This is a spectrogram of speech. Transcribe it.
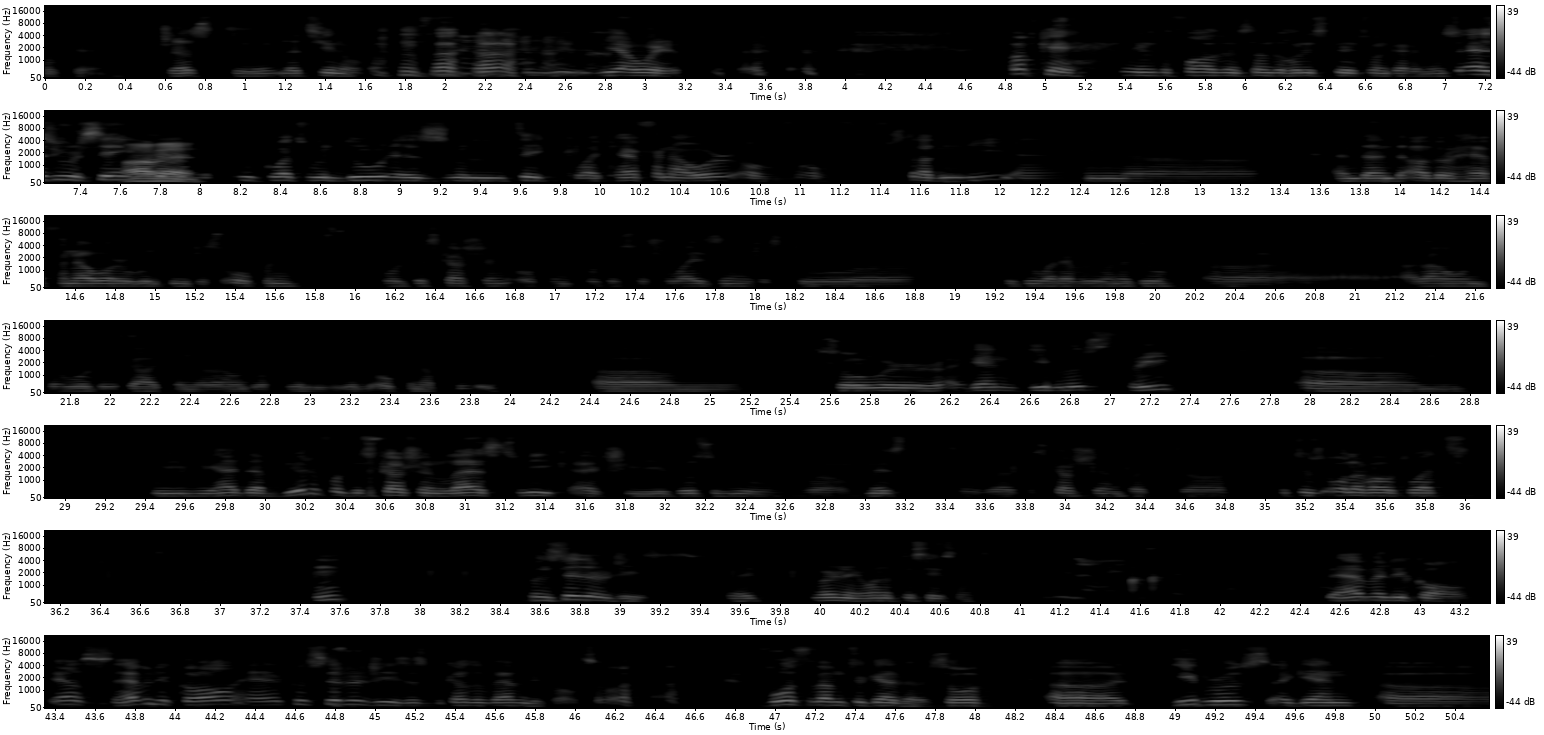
Okay, just uh, let you know. be, be aware. okay, in the name of the Father and Son, the Holy Spirit, one God. Amen. So as you were saying, Amen. I think what we'll do is we'll take like half an hour of, of study, and uh, and then the other half an hour will be just open for discussion, open for the socializing, just to uh, to do whatever we want to do uh, around the Word of God and around what we'll, we'll open up today. Um, so we're again Hebrews three. Um, we, we had a beautiful discussion last week, actually. Those of you who uh, missed the discussion, but uh, it was all about what? Hmm? Consider Jesus, right? Verne, I wanted to say something. No, I just said The heavenly call. Yes, heavenly call and consider Jesus because of the heavenly call. So both of them together. So uh, Hebrews, again, uh,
